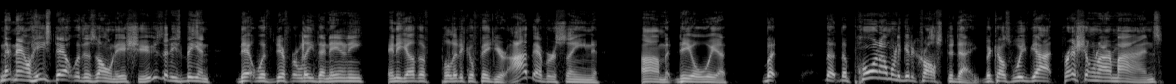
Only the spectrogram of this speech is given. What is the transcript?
Now, he's dealt with his own issues and he's being dealt with differently than any any other political figure I've ever seen um, deal with. But the, the point I want to get across today, because we've got fresh on our minds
